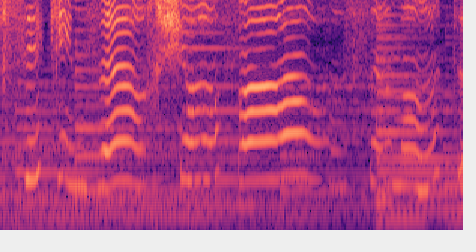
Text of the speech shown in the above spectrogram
נפסיק עם זה עכשיו, אז זה מתי?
